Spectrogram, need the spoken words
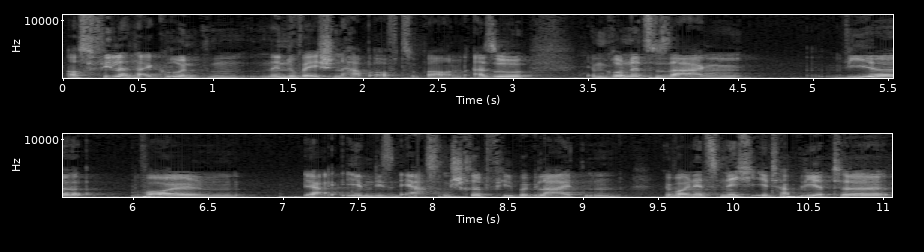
aus vielerlei Gründen einen Innovation Hub aufzubauen. Also im Grunde zu sagen, wir wollen ja eben diesen ersten Schritt viel begleiten. Wir wollen jetzt nicht etablierte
